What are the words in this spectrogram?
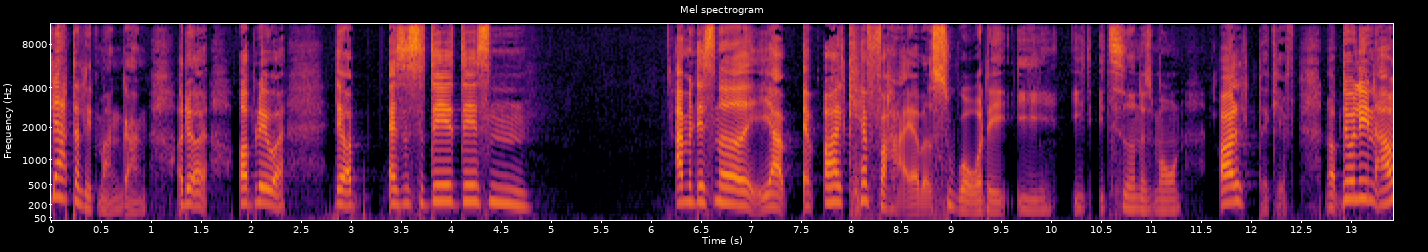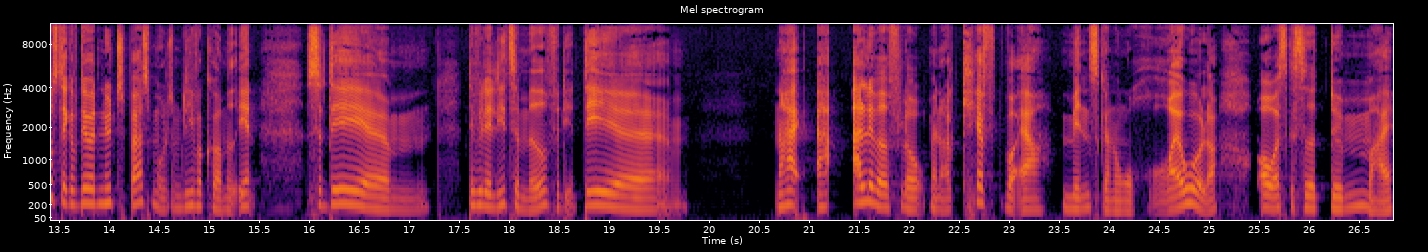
latterligt mange gange. Og det oplever... Det op, altså, så det, det er sådan... Ej, men det er sådan noget... Jeg, jeg, hold kæft, for har jeg været sur over det i, i, i tidernes morgen. Hold da kæft. Nå, det var lige en afstikker, for det var et nyt spørgsmål, som lige var kommet ind. Så det... Øh, det vil jeg lige tage med, fordi det... Øh... Nej, jeg har aldrig været flov, men hold kæft, hvor er mennesker nogle røvhuller, og skal sidde og dømme mig,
